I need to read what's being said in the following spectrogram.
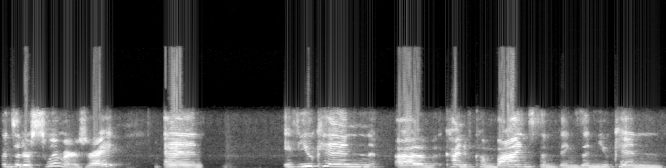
friends that are swimmers right? Okay. and if you can um, kind of combine some things then you can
